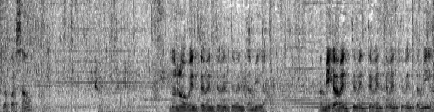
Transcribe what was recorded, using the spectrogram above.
¿Qué ha pasado? No, no, vente, vente, vente, vente, amiga. Amiga, vente, vente, vente, vente, vente, amiga.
